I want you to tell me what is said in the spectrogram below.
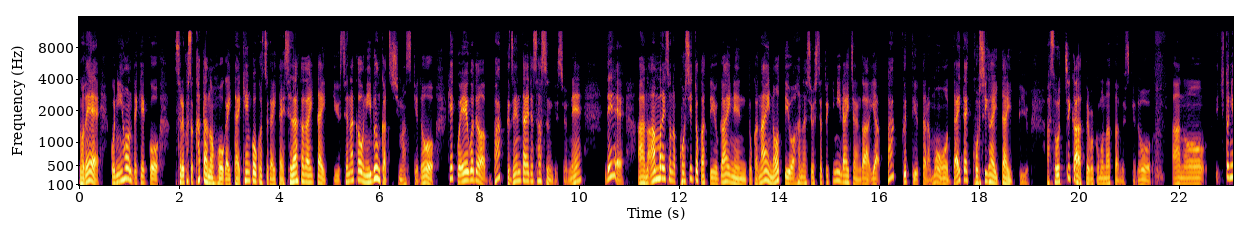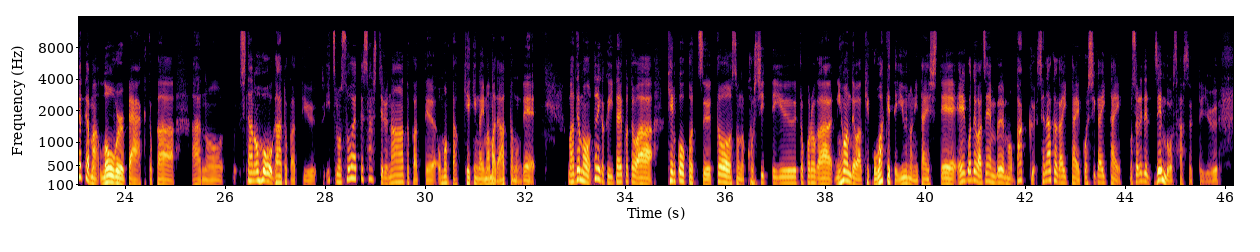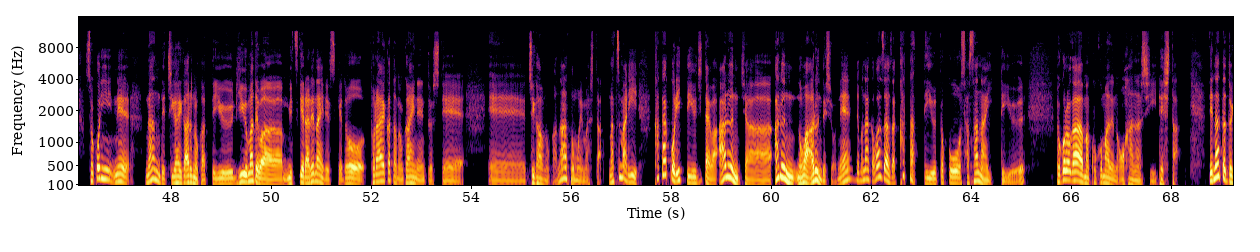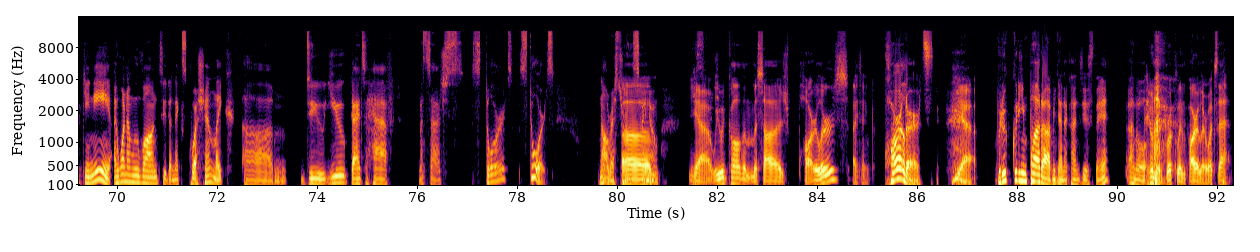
ので、こう日本って結構、それこそ肩の方が痛い、肩甲骨が痛い、背中が痛いっていう背中を二分割しますけど、結構英語ではバック全体で指すんですよね。で、あの、あんまりその腰とかっていう概念とかないのっていうお話をしたときに、ライちゃんが、いや、バックって言ったらもう大体腰が痛いっていう、あ、そっちかって僕もなったんですけど、あの、人によってはまあ、lower back とか、あの、下の方がとかっていう、いつもそうやって指してるなとかって思った経験が今まであったので、まあでも、とにかく言いたいことは、肩甲骨とその腰っていうところが、日本では結構分けて言うのに対して、英語では全部もうバック、背中が痛い、腰が痛い、もうそれで全部を指すっていう、そこにね、なんで違いがあるのかっていう理由までは見つけられないですけど、捉え方の概念として、えー違うのかなと思いました。まあ、つまり、肩こりっていう自体はあるんちゃ、あるのはあるんでしょうね。でもなんかわざわざ肩っていうとこを刺さないっていうところが、まあ、ここまでのお話でした。で、なった時に、I wanna move on to the next question. Like, um, do you guys have massage stores? Stores? Not restaurants, I know. Um, Yeah, we would call them massage parlors, I think. Parlors! Yeah. ブルックリンパーラーみたいな感じですね。あの I、don't know Brooklyn parlor. What's that?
